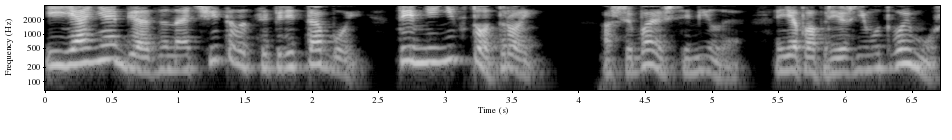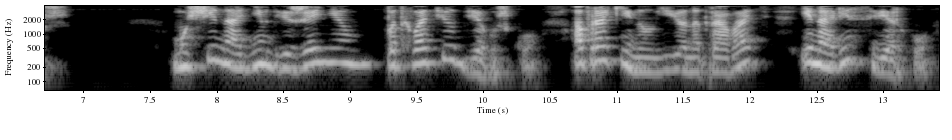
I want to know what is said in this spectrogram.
«И я не обязана отчитываться перед тобой. Ты мне никто, Трой!» «Ошибаешься, милая. Я по-прежнему твой муж». Мужчина одним движением подхватил девушку, опрокинул ее на кровать и навис сверху,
